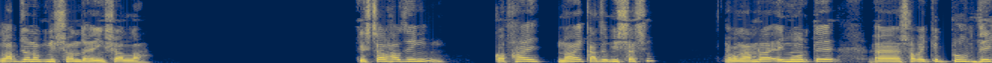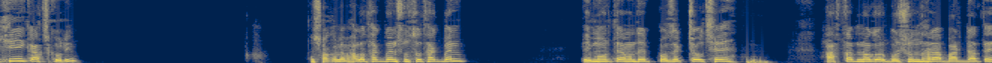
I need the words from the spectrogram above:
লাভজনক, নিঃসন্দেহে ইনশাল্লাহ ক্রিস্টাল হাউজিং কথায় নয়, কাজে বিশ্বাসী। এবং আমরা এই মুহূর্তে সবাইকে প্রুফ দেখেই কাজ করি। তো সকলে ভালো থাকবেন, সুস্থ থাকবেন। এই মুহূর্তে আমাদের প্রজেক্ট চলছে আফতাবনগর বসুন্ধরা বাড্ডাতে।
